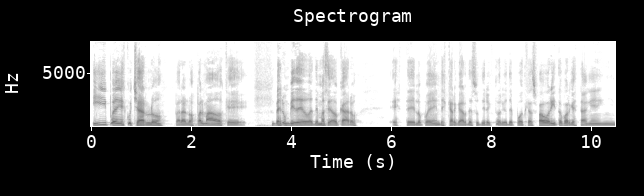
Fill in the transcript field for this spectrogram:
Y pueden escucharlo para los palmados que ver un video es demasiado caro. Este lo pueden descargar de sus directorios de podcast favorito porque están en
